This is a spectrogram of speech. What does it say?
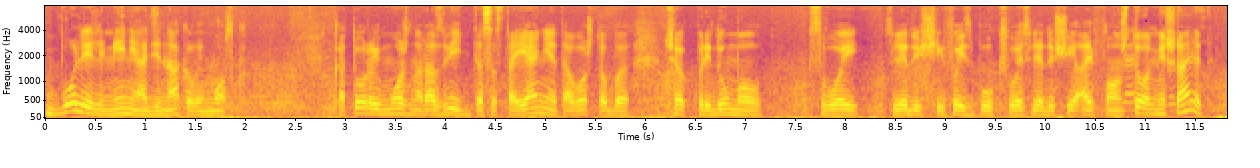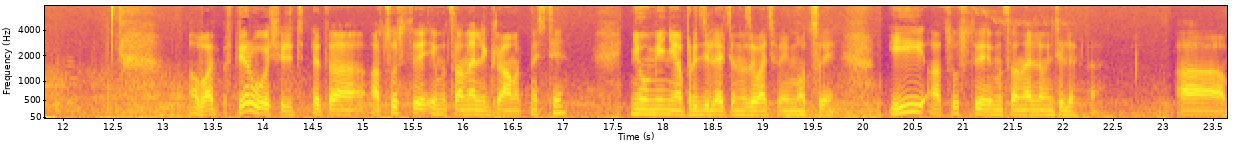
более или менее одинаковый мозг который можно развить до состояния того, чтобы человек придумал свой следующий Facebook, свой следующий iPhone. Что мешает? В первую очередь это отсутствие эмоциональной грамотности неумение определять и называть свои эмоции, и отсутствие эмоционального интеллекта. А,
